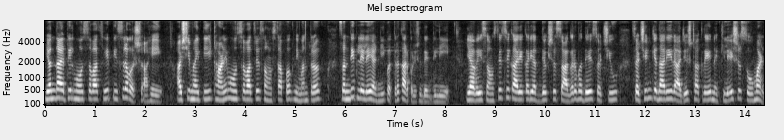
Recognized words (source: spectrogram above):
यंदा येथील महोत्सवाचे हे तिसरं वर्ष आहे. अशी माहिती ठाणे महोत्सवाचे संस्थापक निमंत्रक संदीप लेले यांनी पत्रकार परिषदेत दिली. यावेळी संस्थेचे कार्यकारी अध्यक्ष सागर बधे सचिव सचिन केदारी राजेश ठाकरे निखिलेश सोमण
